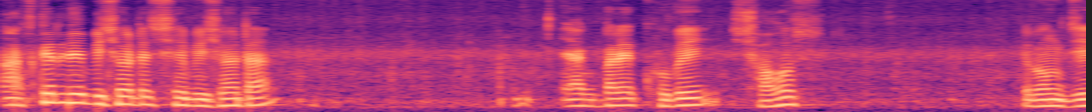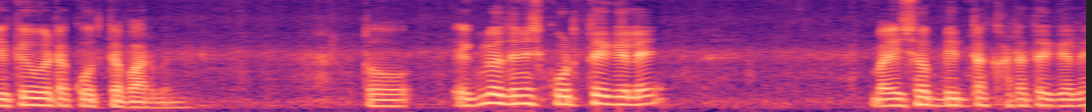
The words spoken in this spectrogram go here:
আজকের যে বিষয়টা, সে বিষয়টা একবারে খুবই সহজ এবং যে কেউ এটা করতে পারবেন। তো এগুলো জিনিস করতে গেলে বা এইসব বিদ্যা খাটাতে গেলে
